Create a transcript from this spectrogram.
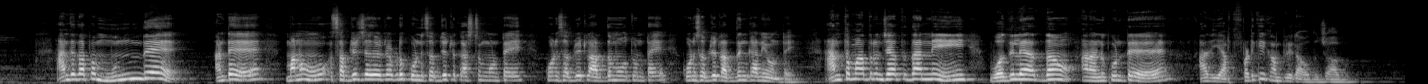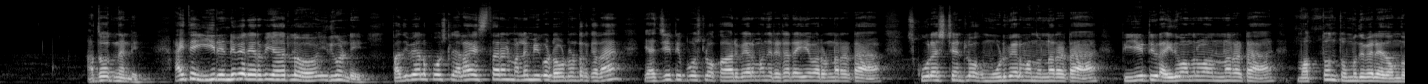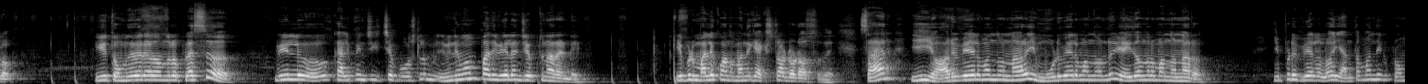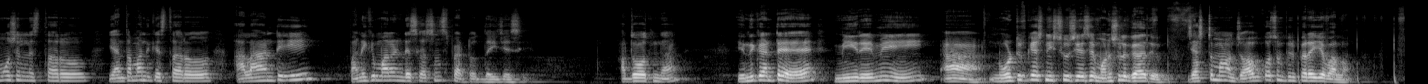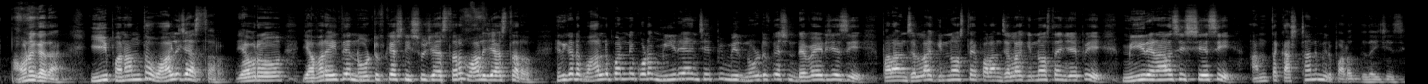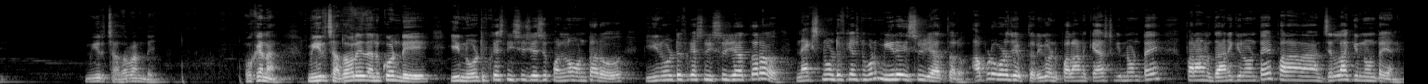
అంతే తప్ప ముందే అంటే మనం సబ్జెక్ట్ చదివేటప్పుడు కొన్ని సబ్జెక్టులు కష్టంగా ఉంటాయి కొన్ని సబ్జెక్టులు అర్థమవుతుంటాయి కొన్ని సబ్జెక్టులు అర్థం కానీ ఉంటాయి. అంత మాత్రం చేత దాన్ని వదిలేద్దాం అని అనుకుంటే అది ఎప్పటికీ కంప్లీట్ అవ్వదు జాబ్. అదవుతుందండి అయితే ఈ రెండు వేల ఇరవై ఆరులో ఇదిగోండి పదివేల పోస్టులు ఎలా ఇస్తారని మళ్ళీ మీకు డౌట్ ఉంటుంది కదా? ఎస్జిటి పోస్టులు ఒక ఆరు వేల మంది రిటైర్ అయ్యేవారు ఉన్నారట స్కూల్ అసిస్టెంట్లు ఒక మూడు వేల మంది ఉన్నారట పీఈటీలు ఐదు వందల మంది ఉన్నారట మొత్తం తొమ్మిది వేల ఐదు వందలు. ఈ తొమ్మిది వేల ఐదు వందలు ప్లస్ వీళ్ళు కల్పించి ఇచ్చే పోస్టులు మినిమం పదివేలు అని చెప్తున్నారండి. ఇప్పుడు మళ్ళీ కొంతమందికి ఎక్స్ట్రా డౌట్ వస్తుంది. సార్ ఈ ఆరు వేల మంది ఉన్నారు ఈ మూడు వేల మంది ఉన్నారు ఐదు వందల మంది ఉన్నారు. ఇప్పుడు వీళ్ళలో ఎంతమందికి ప్రమోషన్లు ఇస్తారు? ఎంతమందికి ఇస్తారు? అలాంటి పనికి మాలని డిస్కషన్స్ పెట్టొద్దు దయచేసి. అర్థమవుతుందా? ఎందుకంటే మీరేమీ నోటిఫికేషన్ ఇష్యూ చేసే మనుషులు కాదు. జస్ట్ మనం జాబ్ కోసం ప్రిపేర్ అయ్యే వాళ్ళం. అవును కదా? ఈ పని అంతా వాళ్ళు చేస్తారు. ఎవరు? ఎవరైతే నోటిఫికేషన్ ఇష్యూ చేస్తారో వాళ్ళు చేస్తారు. ఎందుకంటే వాళ్ళ పని కూడా మీరే అని చెప్పి మీరు నోటిఫికేషన్ డివైడ్ చేసి పలానా జిల్లాకి ఇన్ని వస్తాయి పలానా జిల్లాకి ఇన్ని వస్తాయని చెప్పి మీరు ఎనాలిసిస్ చేసి అంత కష్టాన్ని మీరు పడొద్దు దయచేసి. మీరు చదవండి. ఓకేనా? మీరు చదవలేదు అనుకోండి ఈ నోటిఫికేషన్ ఇష్యూ చేసే పనిలో ఉంటారో ఈ నోటిఫికేషన్ ఇష్యూ చేస్తారో నెక్స్ట్ నోటిఫికేషన్ కూడా మీరే ఇష్యూ చేస్తారు. అప్పుడు కూడా చెప్తారు ఇగోండి పలానా క్యాస్ట్ కింద ఉంటాయి పలానా దాని కింద ఉంటాయి పలానా జిల్లా కింద ఉంటాయి అని.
